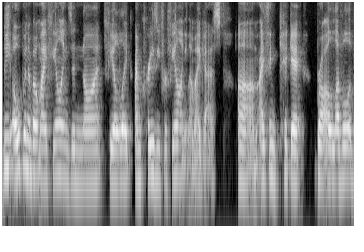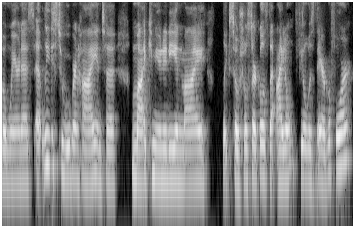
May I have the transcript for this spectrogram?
be open about my feelings and not feel like I'm crazy for feeling them, I guess. Um, I think Kick It brought a level of awareness, at least to Woburn High and to my community and my like social circles that I don't feel was there before.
